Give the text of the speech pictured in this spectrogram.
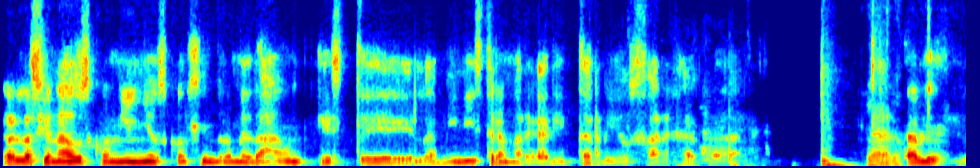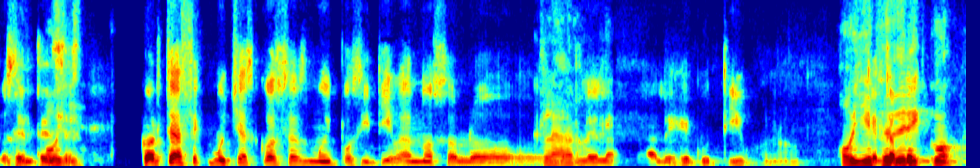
relacionados con niños con síndrome Down, este, la ministra Margarita Ríos Farja claro. sentencias. Corte hace muchas cosas muy positivas, no solo darle la, al Ejecutivo, ¿no? Oye, Federico,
